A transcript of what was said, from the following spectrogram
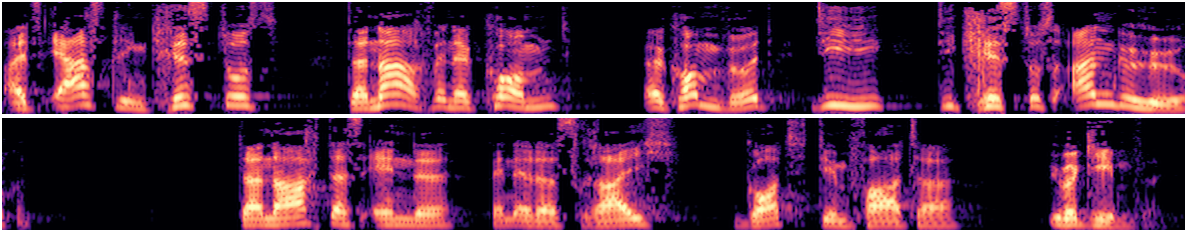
Als Erstling Christus, danach, wenn er kommt, er kommen wird, die, die Christus angehören. Danach das Ende, wenn er das Reich Gott, dem Vater, übergeben wird.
